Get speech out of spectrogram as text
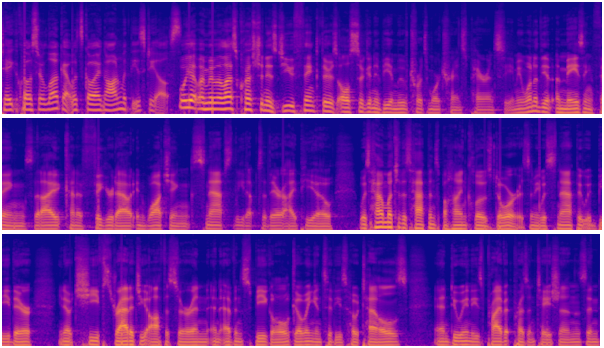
take a closer look at what's going on with these deals. Well, yeah. I mean, my last question is: Do you think there's also going to be a move towards more transparency? I mean, one of the amazing things that I kind of figured out in watching Snap's lead up to their IPO was how much of this happens behind closed doors. I mean, with Snap, it would be their you know chief strategy officer and, and Evan Spiegel going into these hotels and doing these private presentations. And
